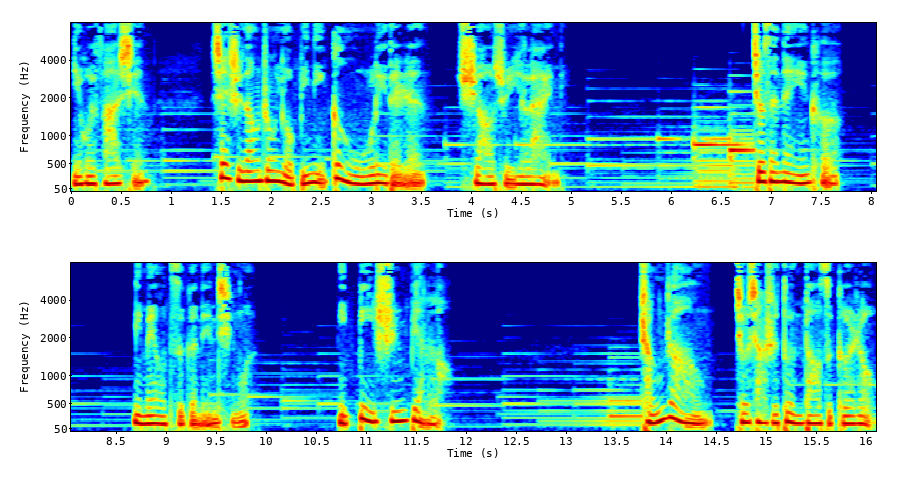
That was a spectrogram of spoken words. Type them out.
你会发现，现实当中有比你更无力的人需要去依赖你。就在那一刻，你没有资格年轻了，你必须变老。成长就像是钝刀子割肉。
